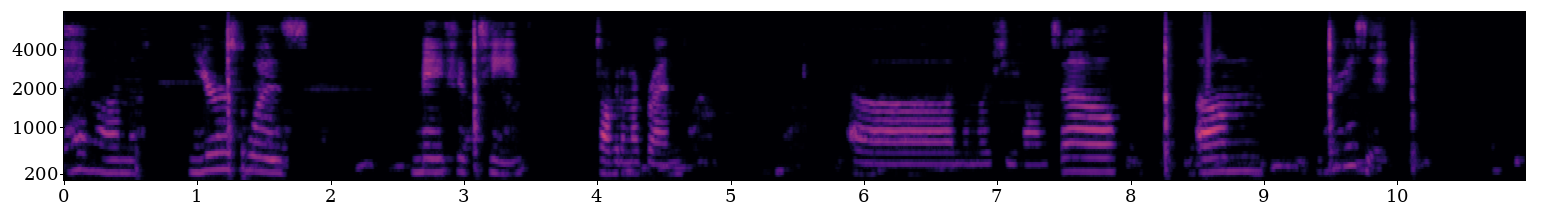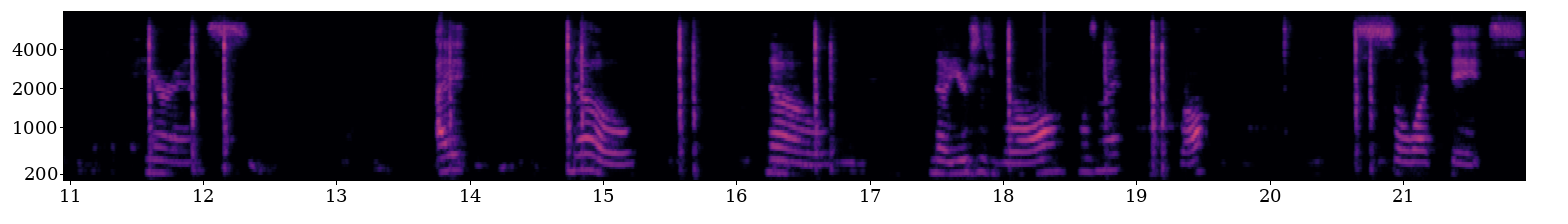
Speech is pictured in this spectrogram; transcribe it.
Hang on. Yours was May 15th. Talking to my friend. Uh, no mercy on himself. Um, where is it? Appearance. I. No. No. No, yours is Raw, wasn't it? Raw? Select dates.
